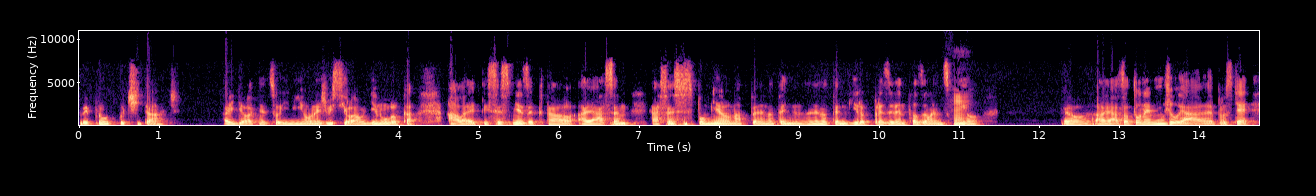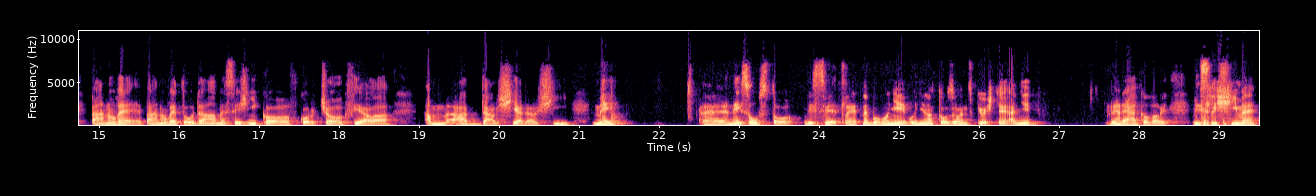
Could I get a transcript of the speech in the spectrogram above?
vypnout počítač a jít dělat něco jiného, než vysílá hodinu vlka. Ale ty se mě zeptal a já jsem, já jsem si vzpomněl na ten, na ten, na ten výrok prezidenta Zelenského. Hmm. Jo, a já za to nemůžu. Já prostě, pánové, pánové Toda, Mesežníkov, Korčok, Fiala a, a další a další mi e, nejsou z to vysvětlit, nebo oni, oni na toho Zelenského ještě ani nereagovali. My slyšíme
